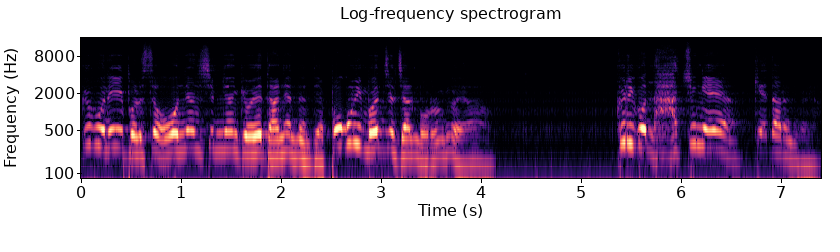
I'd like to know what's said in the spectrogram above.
그분이 벌써 5년, 10년 교회 다녔는데 복음이 뭔지 잘 모르는 거야. 그리고 나중에 깨달은 거야.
